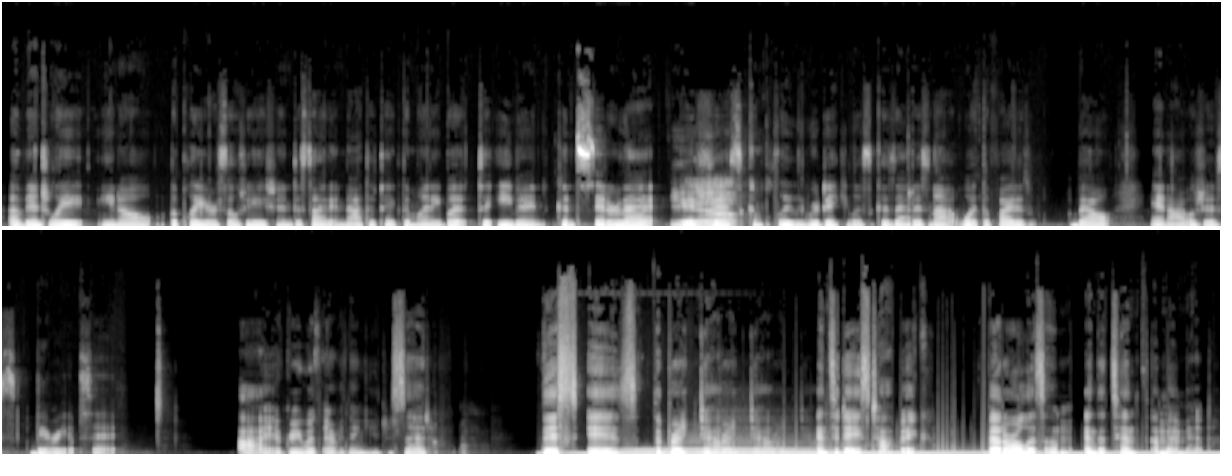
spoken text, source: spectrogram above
Eventually, you know, the Player Association decided not to take the money, but to even consider that is Yeah. just completely ridiculous because that is not what the fight is about. And I was just very upset. I agree with everything you just said. This is the breakdown. breakdown. And today's topic federalism and the 10th Amendment.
